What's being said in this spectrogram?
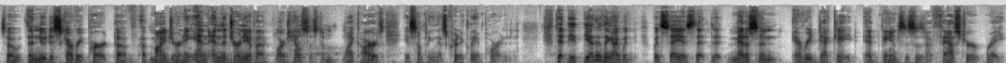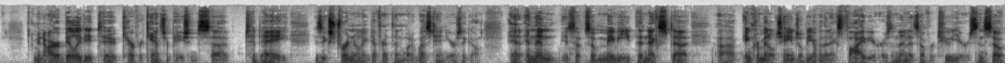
so the new discovery part of, of my journey and, and the journey of a large health system like ours is something that's critically important. The, the, the other thing I would, would say is that, that medicine every decade advances at a faster rate. I mean, our ability to care for cancer patients uh, today is extraordinarily different than what it was 10 years ago. And, and then, so, so maybe the next uh, uh, incremental change will be over the next five years, and then it's over two years. And so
